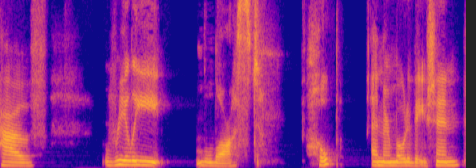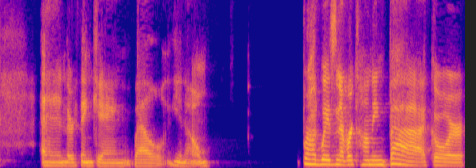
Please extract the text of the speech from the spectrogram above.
have really lost hope and their motivation and they're thinking well you know broadway's never coming back or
